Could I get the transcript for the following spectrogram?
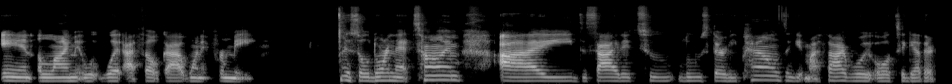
in alignment with what I felt God wanted for me. And so during that time, I decided to lose 30 pounds and get my thyroid all together.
